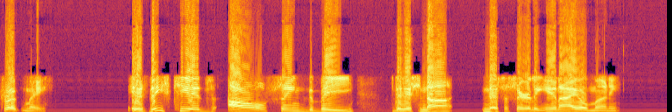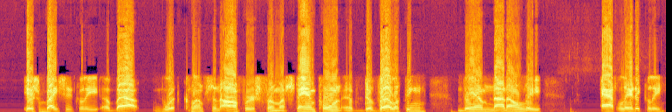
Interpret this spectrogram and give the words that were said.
struck me is these kids all seem to be that it's not necessarily NIL money. It's basically about what Clemson offers from a standpoint of developing them not only athletically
